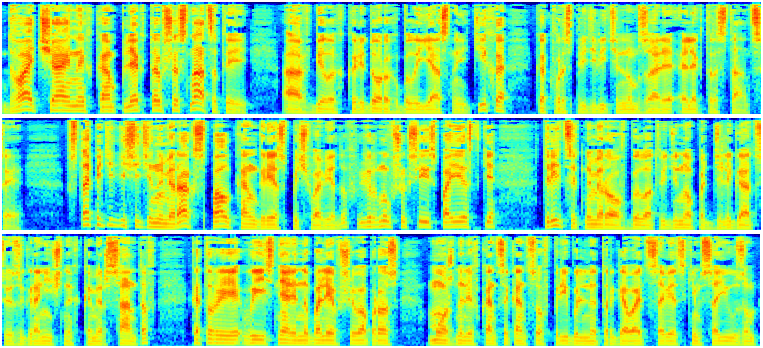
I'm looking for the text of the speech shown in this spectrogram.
Два чайных комплекта в шестнадцатый, а в белых коридорах было ясно и тихо, как в распределительном зале электростанции. В 150 номерах спал конгресс почвоведов, вернувшихся из поездки, 30 номеров было отведено под делегацию заграничных коммерсантов, которые выясняли наболевший вопрос, можно ли в конце концов прибыльно торговать с Советским Союзом.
